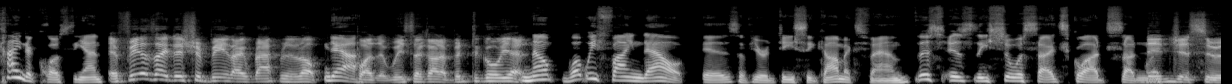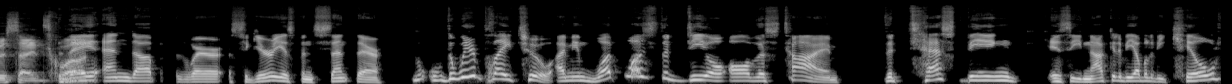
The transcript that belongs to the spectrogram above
kind of close to the end. It feels like this should be like wrapping it up. Yeah. But we still got a bit to go yet. No, what we find out is, if you're a DC Comics fan, this is the Suicide Squad suddenly. Ninja Suicide Squad. They end up where Sagiri has been sent there. The weird play, too. I mean, what was the deal all this time? The test being, is he not going to be able to be killed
